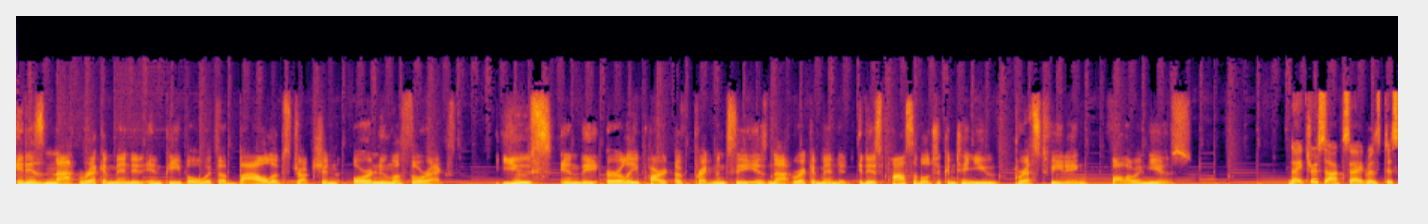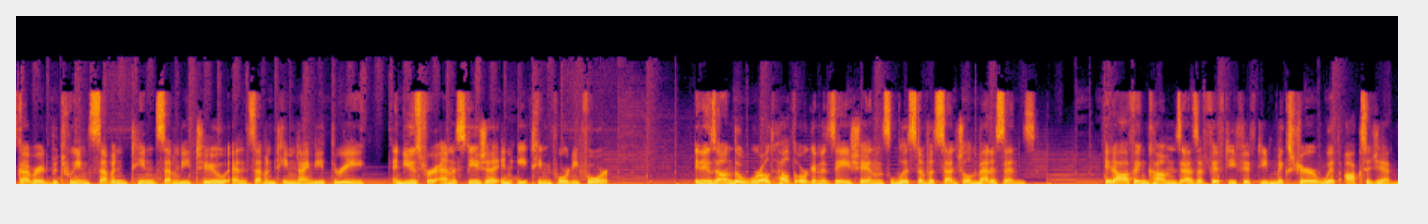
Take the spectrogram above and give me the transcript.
It is not recommended in people with a bowel obstruction or pneumothorax. Use in the early part of pregnancy is not recommended. It is possible to continue breastfeeding following use. Nitrous oxide was discovered between 1772 and 1793 and used for anesthesia in 1844. It is on the World Health Organization's list of essential medicines. It often comes as a 50 50 mixture with oxygen.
